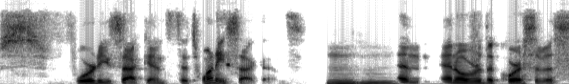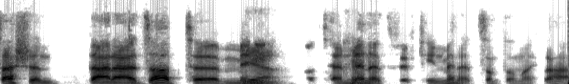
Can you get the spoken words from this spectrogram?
40 seconds to 20 seconds. Mhm. And and over the course of a session, that adds up to many Yeah. 10 Okay. minutes, 15 minutes, something like that.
